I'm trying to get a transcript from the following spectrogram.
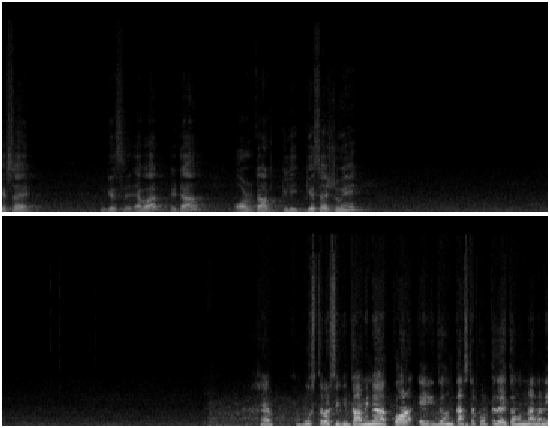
গেছে? গেছে। এবার এটা অল্টার ক্লিক গেছে সুমি? হ্যাঁ বুঝতে পারছি, কিন্তু আমি না এই যখন কাজটা করতে যাই, তখন না মানে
